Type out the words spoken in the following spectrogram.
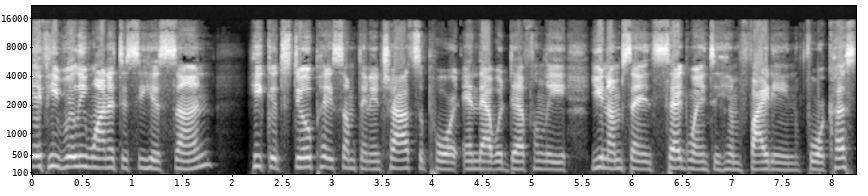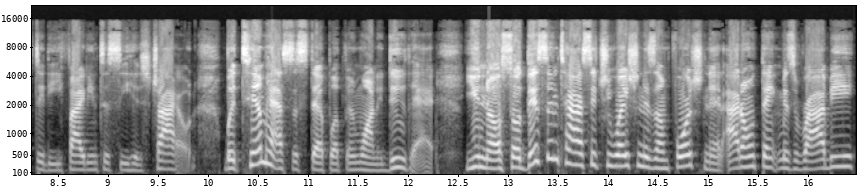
if he really wanted to see his son, he could still pay something in child support and that would definitely you know i'm saying segue into him fighting for custody fighting to see his child. But tim has to step up and want to do that you know? So this entire situation is unfortunate. I don't think miss robbie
